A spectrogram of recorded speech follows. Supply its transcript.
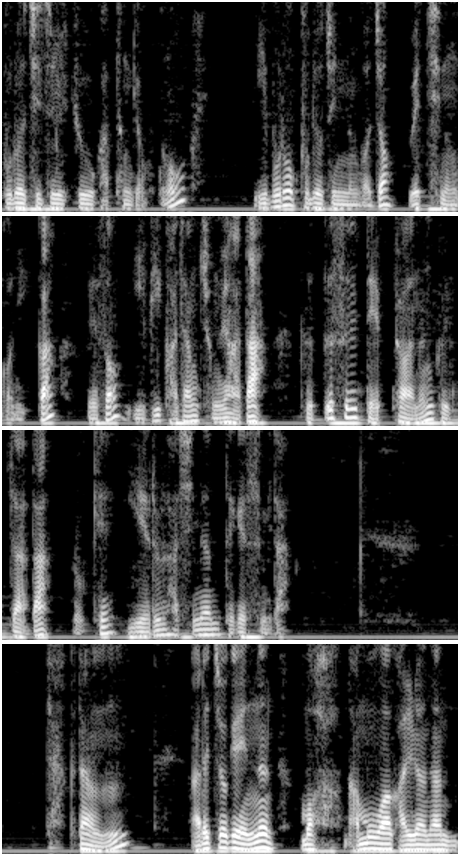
부르짖을 규 같은 경우도 입으로 부르짖는 거죠. 외치는 거니까. 그래서 입이 가장 중요하다. 그 뜻을 대표하는 글자다 이렇게 이해를 하시면 되겠습니다 자 그 다음 아래쪽에 있는 뭐 나무와 관련한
